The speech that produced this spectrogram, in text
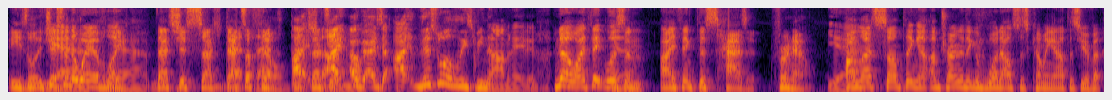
easily. Just in the way of like yeah. that's just such that's That- a film. I, that's That's not- it. I, okay, so I, this will at least be nominated. No, I think. Listen, Yeah. I think this has it for now. Yeah. Unless something, I'm trying to think of what else is coming out this year. But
